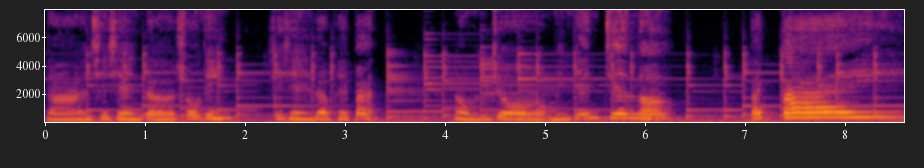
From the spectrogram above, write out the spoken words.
那谢谢你的收听，谢谢你的陪伴，那我们就明天见喽，拜拜。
